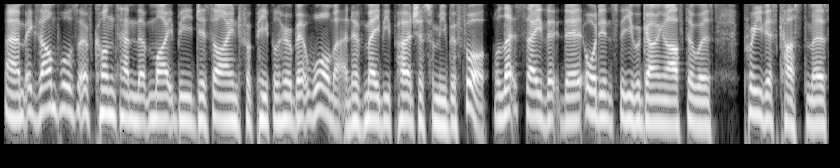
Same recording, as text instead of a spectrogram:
Um, examples of content that might be designed for people who are a bit warmer and have maybe purchased from you before. Well, let's say that the audience that you were going after was previous customers customers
